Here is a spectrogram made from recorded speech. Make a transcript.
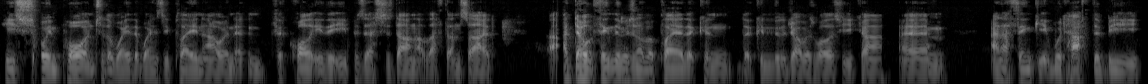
he's so important to the way that Wednesday play now and, and the quality that he possesses down that left hand side. I don't think there is another player that can that can do the job as well as he can. Um, and I think it would have to be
